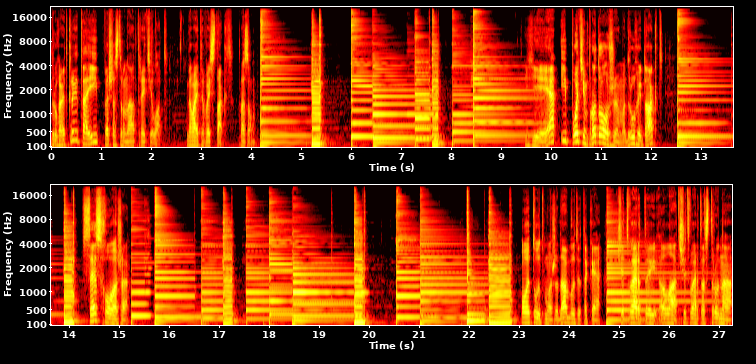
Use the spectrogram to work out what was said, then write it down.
Друга відкрита і перша струна, третій лад. Давайте весь такт разом. Є. І потім продовжуємо. Другий такт. Все схоже. Отут може да, бути таке. Четвертий лад, четверта струна.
